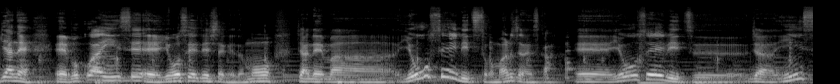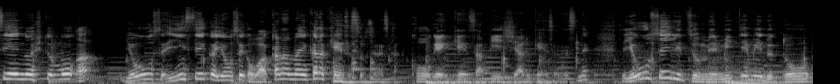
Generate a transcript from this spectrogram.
じゃあね、えー、僕は陰性、えー、陽性でしたけども、じゃあね、まあ、陽性率とかもあるじゃないですか。えー、陽性率、じゃあ陰性の人も、あ陽性陰性か陽性かわからないから検査するじゃないですか。抗原検査、PCR 検査ですね。で陽性率を、ね、見てみると、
